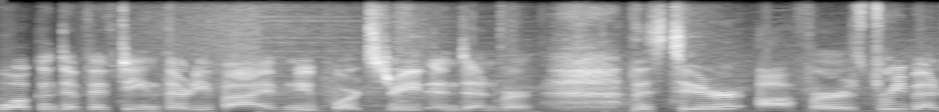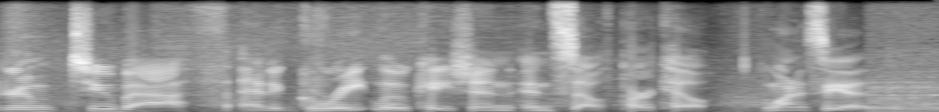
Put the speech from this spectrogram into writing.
Welcome to 1535 Newport Street in Denver. This Tudor offers three bedroom, two bath, and a great location in South Park Hill. Want to see it?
